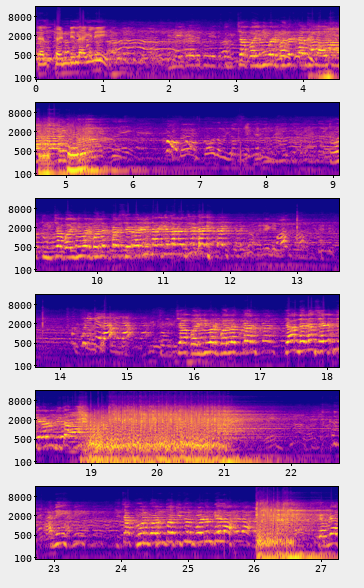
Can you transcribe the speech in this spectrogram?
त्याला थंडी लागली. तुमच्या बहिणीवर बलात्कार झाला हो. तो तुमच्या बहिणीवर बलात्कार शेखरने नाही केला केला तुमच्या बहिणीवर बलात्कार त्या नरेन शेठनी करून दिला. आणि तिचा खून करून तो तिथून पडून गेला. तेवढ्यात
